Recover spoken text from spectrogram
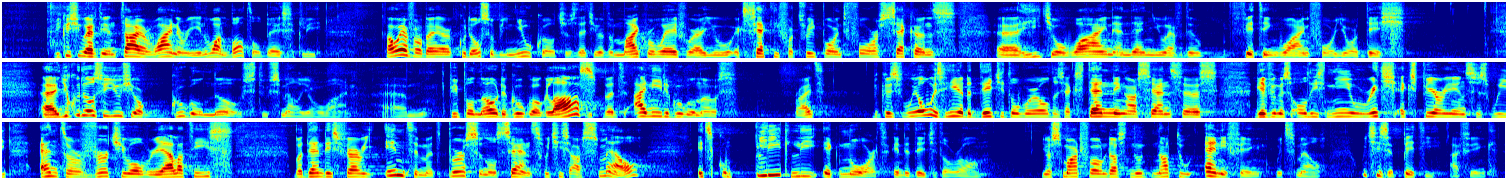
because you have the entire winery in one bottle, basically. However, there could also be new cultures that you have a microwave where you exactly for 3.4 seconds uh, heat your wine and then you have the fitting wine for your dish. Uh, you could also use your Google Nose to smell your wine. Um, people know the Google Glass, but I need a Google Nose, right? Because we always hear the digital world is extending our senses, giving us all these new rich experiences. We enter virtual realities. But then this very intimate, personal sense, which is our smell, it's completely ignored in the digital realm. Your smartphone does not do anything with smell, which is a pity, I think.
